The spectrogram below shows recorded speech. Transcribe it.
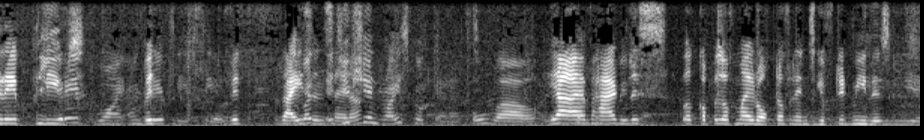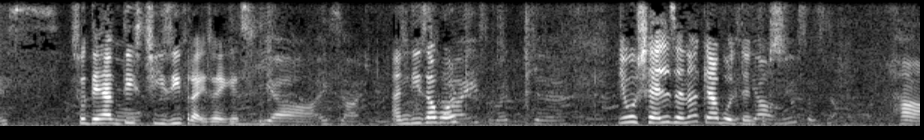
grape leaves grape wine and With- grape leaves. Yes. with rice but inside. huh? Egyptian rice cooked in it. Oh wow! Yeah, Yeah, I've something had special. this. A couple of my doctor friends gifted me this. Yes. So they have these cheesy fries, I guess. Yeah, exactly. And these are what? Rice with uh, ये वो shells है ना क्या बोलते हैं yeah, इनको? mussels. No? हाँ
